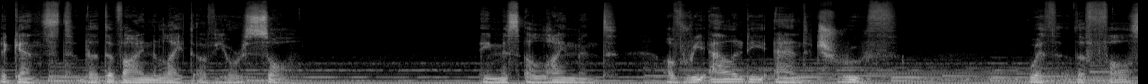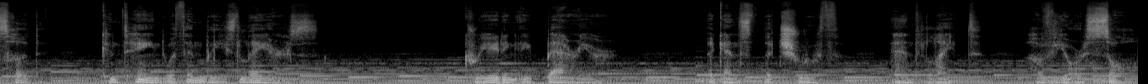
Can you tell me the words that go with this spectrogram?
against the divine light of your soul. A misalignment of reality and truth with the falsehood contained within these layers, creating a barrier against the truth and light of your soul.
